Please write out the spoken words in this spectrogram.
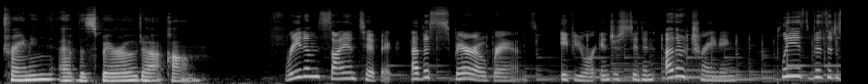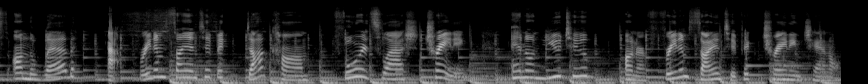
training at vispero.com. Freedom Scientific, a Vispero brand. If you are interested in other training, please visit us on the web at freedomscientific.com forward slash training and on YouTube on our Freedom Scientific training channel.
